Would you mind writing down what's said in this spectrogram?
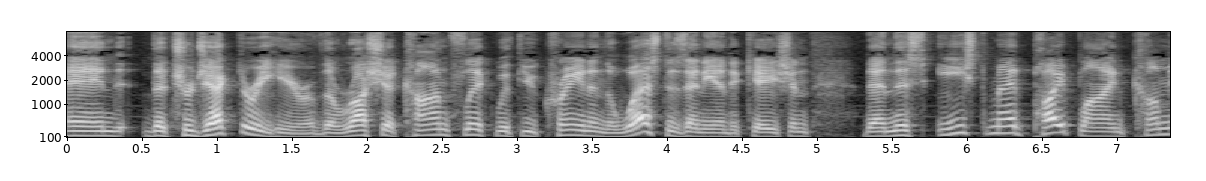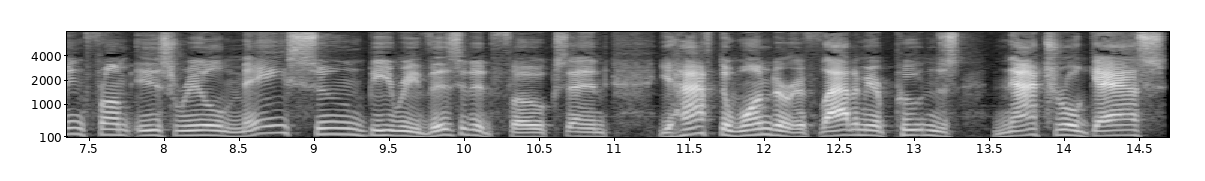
and the trajectory here of the Russia conflict with Ukraine and the West is any indication, then this East Med pipeline coming from Israel may soon be revisited, folks. And you have to wonder if Vladimir Putin's natural gas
